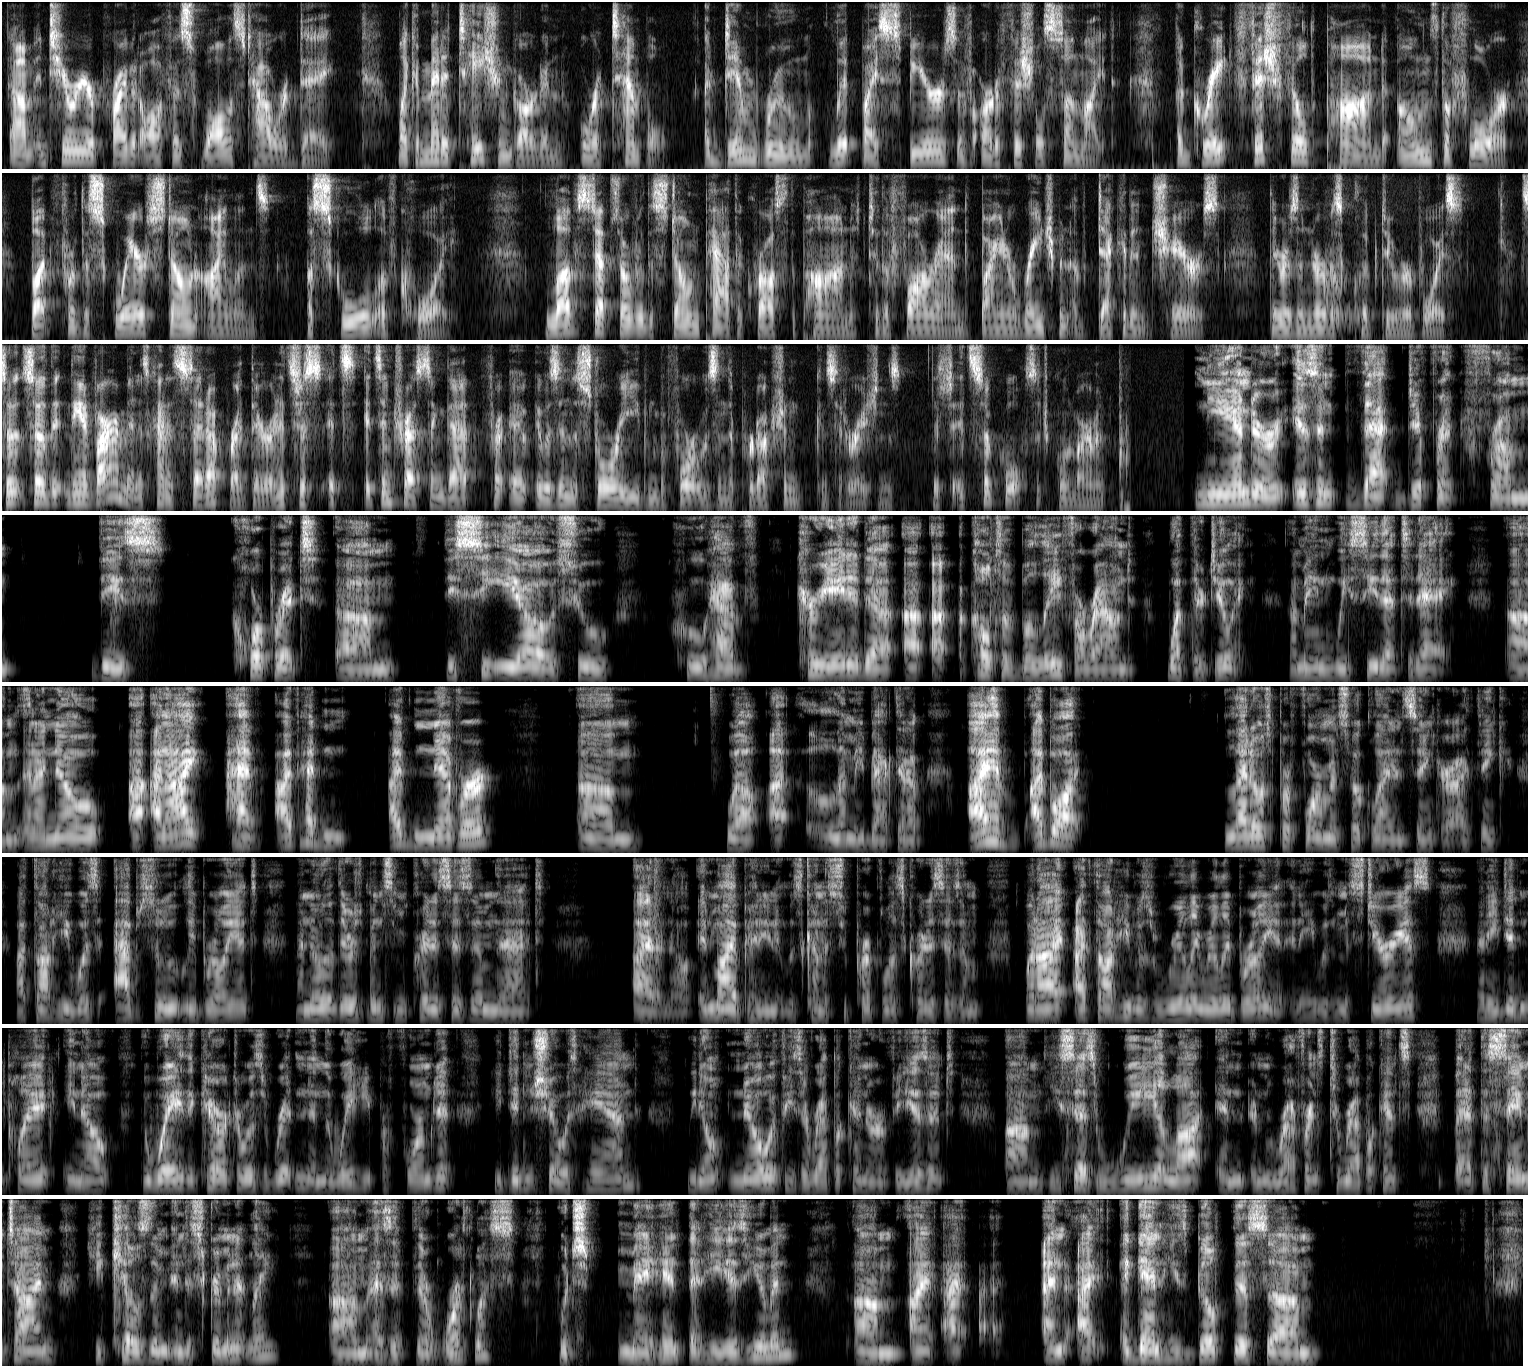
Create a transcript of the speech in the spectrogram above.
um, "Interior private office, Wallace Tower, day, like a meditation garden or a temple." a dim room lit by spears of artificial sunlight. A great fish filled pond owns the floor, but for the square stone islands, a school of koi. Luv steps over the stone path across the pond to the far end by an arrangement of decadent chairs. There is a nervous clip to her voice. So, so the, the environment is kind of set up right there, and it's just it's it's interesting that for, it was in the story even before it was in the production considerations. It's, it's so cool, such a cool environment. Niander isn't that different from these corporate um, these CEOs who who have created a, a, a, cult of belief around what they're doing. I mean, we see that today, um, and I know, and I have I've had I've never, um, well, uh, let me back that up. I have I bought Leto's performance hook, line, and sinker. I think I thought he was absolutely brilliant. I know that there's been some criticism that I don't know. In my opinion, it was kind of superfluous criticism, but I, I thought he was really, really brilliant and he was mysterious and he didn't play, you know, the way the character was written and the way he performed it. He didn't show his hand. We don't know if he's a replicant or if he isn't. Um, he says we a lot in, in reference to replicants, but at the same time, he kills them indiscriminately um, as if they're worthless, which may hint that he is human. Um, I, I, and I, again, he's built this, um,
